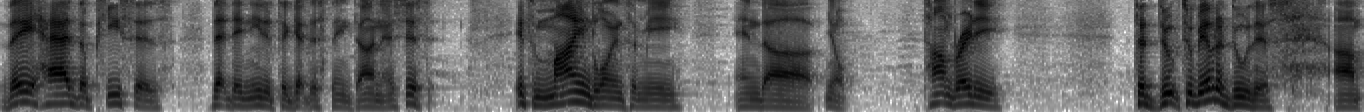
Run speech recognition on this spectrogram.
they had the pieces that they needed to get this thing done. It's just, it's mind blowing to me. And, uh, you know, Tom Brady, to do to be able to do this um,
